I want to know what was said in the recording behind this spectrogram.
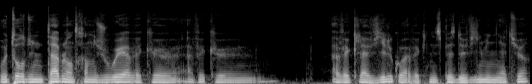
autour d'une table en train de jouer avec avec avec la ville quoi, avec une espèce de ville miniature.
